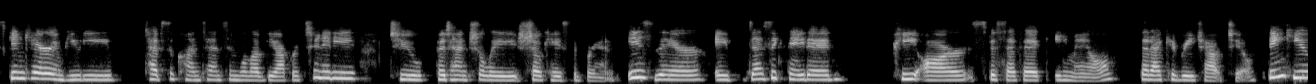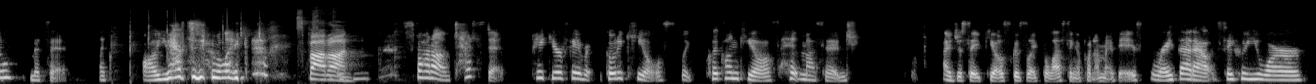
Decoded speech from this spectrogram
skincare and beauty types of contents and will love the opportunity to potentially showcase the brand. Is there a designated PR specific email that I could reach out to? Thank you. That's it. Like all you have to do, like, spot on, spot on, test it. Pick your favorite, go to Kiehl's, like, click on Kiehl's, hit message. I just say Kiehl's because, like, the last thing I put on my face. Write that out, say who you are,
